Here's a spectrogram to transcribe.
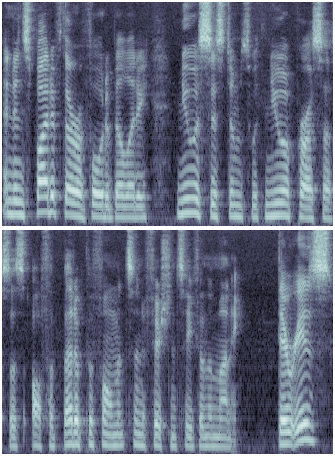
and in spite of their affordability, newer systems with newer processors offer better performance and efficiency for the money. There is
